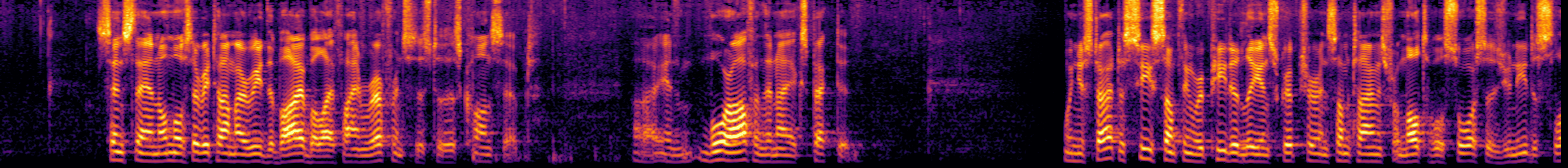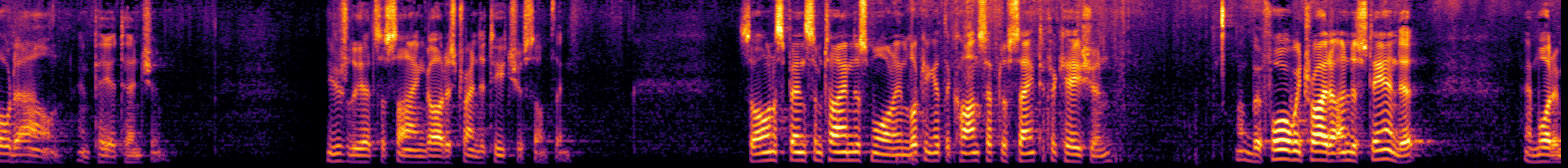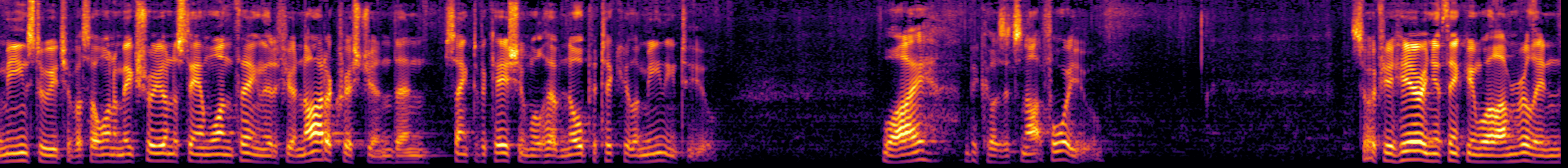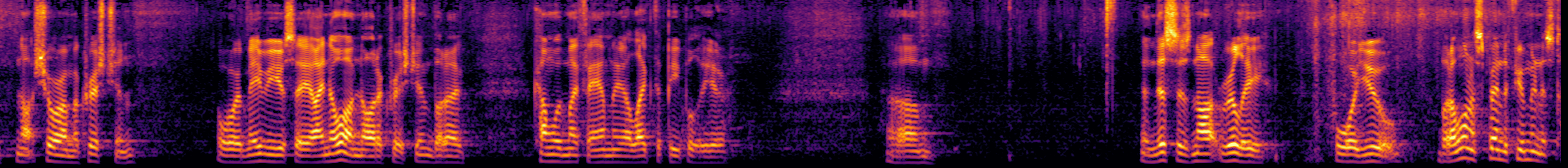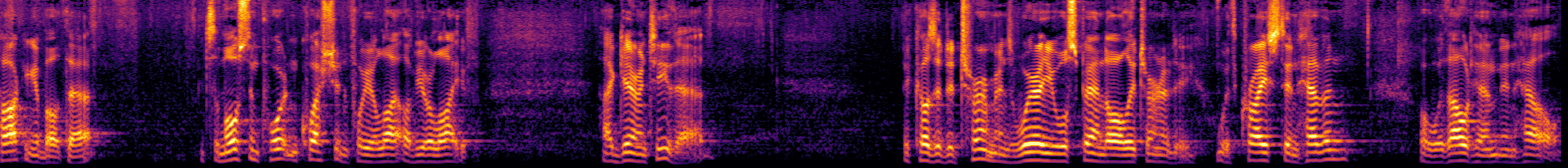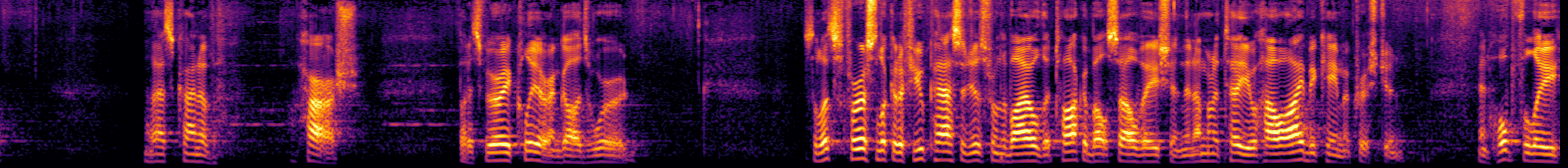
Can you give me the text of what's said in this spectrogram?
Since then, almost every time I read the Bible, I find references to this concept, uh, and more often than I expected. When you start to see something repeatedly in Scripture and sometimes from multiple sources, you need to slow down and pay attention. Usually, that's a sign God is trying to teach you something. So, I want to spend some time this morning looking at the concept of sanctification. Before we try to understand it, and what it means to each of us, I want to make sure you understand one thing that if you're not a Christian, then sanctification will have no particular meaning to you. Why? Because it's not for you. So if you're here and you're thinking, well, I'm really not sure I'm a Christian, or maybe you say, I know I'm not a Christian, but I come with my family, I like the people here. Um, and this is not really for you. But I want to spend a few minutes talking about that. It's the most important question for your li- of your life. I guarantee that. Because it determines where you will spend all eternity with Christ in heaven or without Him in hell. Now, that's kind of harsh, but it's very clear in God's Word. So let's first look at a few passages from the Bible that talk about salvation. Then I'm going to tell you how I became a Christian and hopefully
